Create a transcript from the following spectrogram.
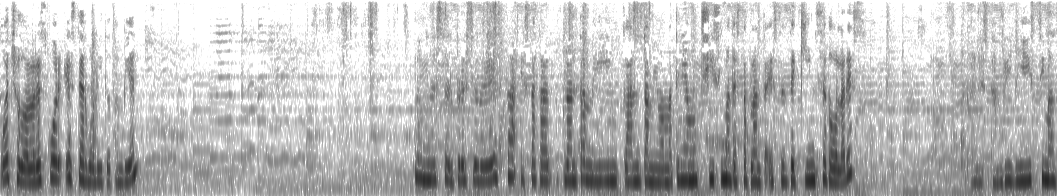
8 dólares por este arbolito también. ¿Dónde está el precio de esta? Esta planta me encanta. Mi mamá tenía muchísima de esta planta. Esta es de 15 dólares. Están bellísimas.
